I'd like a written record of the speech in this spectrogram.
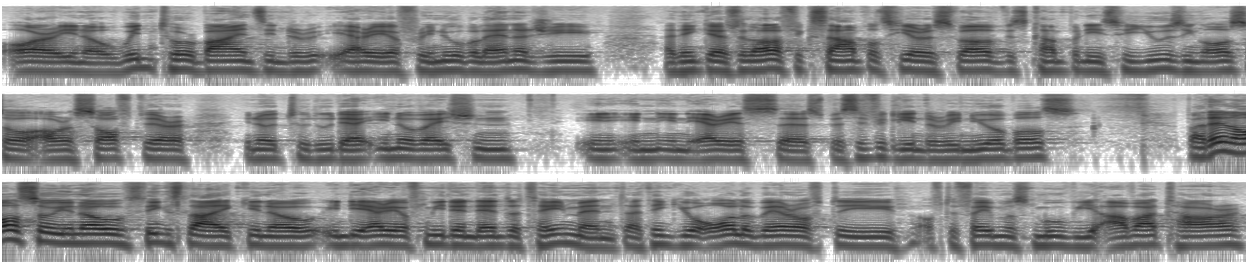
or, you know, wind turbines in the area of renewable energy. I think there's a lot of examples here as well with companies who are using also our software, you know, to do their innovation in, in, in areas uh, specifically in the renewables. But then also, you know, things like, you know, in the area of media and entertainment, I think you're all aware of the, of the famous movie Avatar.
